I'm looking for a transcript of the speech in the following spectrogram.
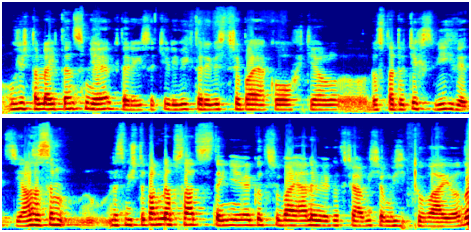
můžeš tam najít ten směr, který se ti líbí, který bys třeba jako chtěl eh, dostat do těch svých věcí. Já zase nesmíš to pak napsat stejně jako třeba, já nevím, jako třeba Míša Mužíková, jo, to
